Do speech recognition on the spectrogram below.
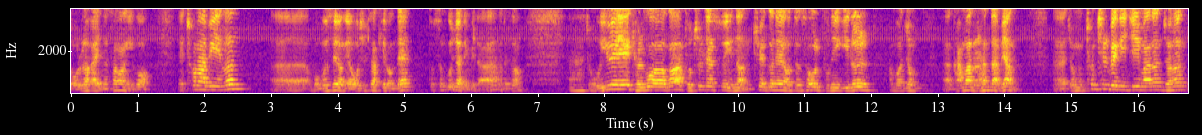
올라가 있는 상황이고 예, 천하비는 어, 뭐 문세영의 54kg인데 또 승부전입니다. 그래서 아, 좀 의외의 결과가 도출될 수 있는 최근의 어떤 서울 분위기를 한번 좀 아, 감안을 한다면 에, 좀 1700이지만은 저는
